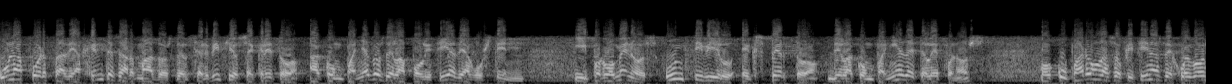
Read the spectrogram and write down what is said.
una fuerza de agentes armados del servicio secreto, acompañados de la policía de Agustín, y por lo menos un civil experto de la compañía de teléfonos, ocuparon las oficinas de juegos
